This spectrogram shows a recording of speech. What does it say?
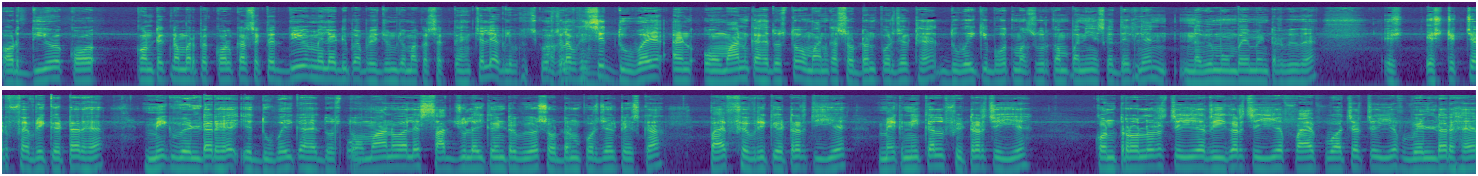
और दिए कॉन्टैक्ट नंबर पर कॉल कर सकते हैं दिए मेल आई पे आप रिज्यूम जमा कर सकते हैं। चलिए अगले वैकेंसी को अगला वैकेंसी दुबई एंड ओमान का है दोस्तों। ओमान का शॉटडाउन प्रोजेक्ट है। दुबई की बहुत मशहूर कंपनी है इसका देख लें नवी मुंबई में इंटरव्यू है। स्ट्रक्चर फैब्रिकेटर है मिग वेल्डर है ये दुबई का है दोस्तों। ओमान वाले सात जुलाई का इंटरव्यू है शॉटडाउन प्रोजेक्ट है इसका। पाइप फैब्रिकेटर चाहिए मैकेनिकल फिटर चाहिए कंट्रोलर चाहिए रीगर चाहिए पाइप वाचर चाहिए वेल्डर है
